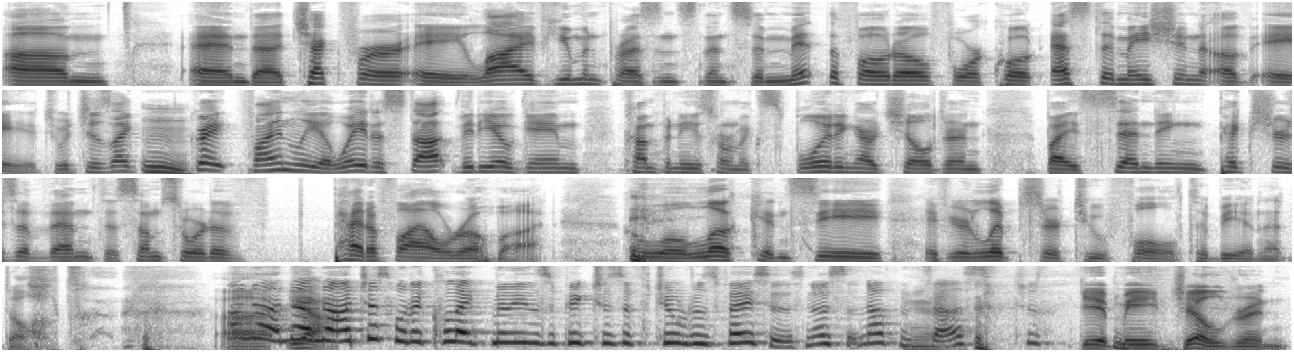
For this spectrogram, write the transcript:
um, and uh, check for a live human presence, then submit the photo for, quote, estimation of age, which is like, great, finally, a way to stop video game companies from exploiting our children by sending pictures of them to some sort of pedophile robot who will look and see if your lips are too full to be an adult. Oh, no, Uh, no, yeah. no. I just want to collect millions of pictures of children's faces. No, nothing sus. Just Give me children.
